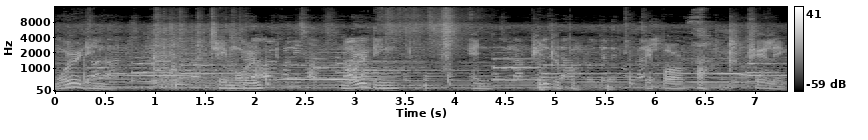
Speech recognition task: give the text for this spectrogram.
molding three mold molding and filter paper filling.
